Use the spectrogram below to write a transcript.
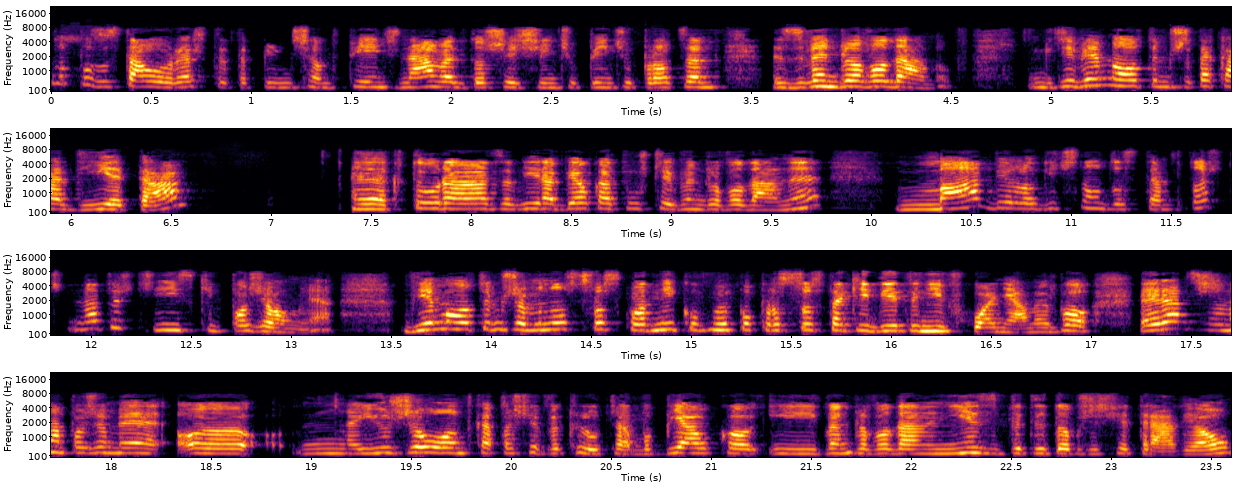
no, pozostałą resztę, te 55, nawet do 65% z węglowodanów. Gdzie wiemy o tym, że taka dieta która zawiera białka, tłuszcze i węglowodany, ma biologiczną dostępność na dość niskim poziomie. Wiemy o tym, że mnóstwo składników my po prostu z takiej diety nie wchłaniamy, bo raz, że na poziomie już żołądka to się wyklucza, bo białko i węglowodany niezbyt dobrze się trawią.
